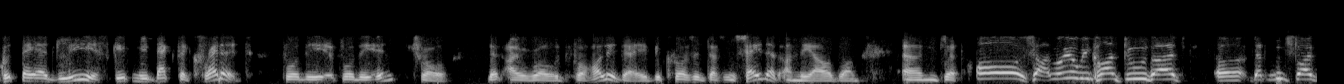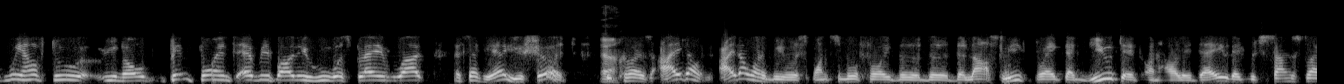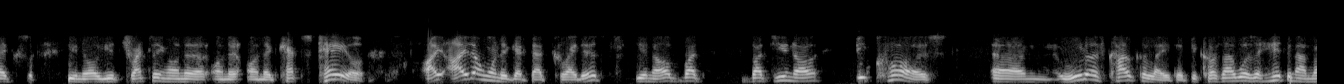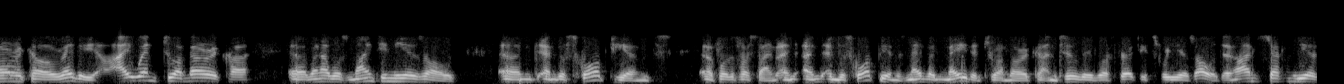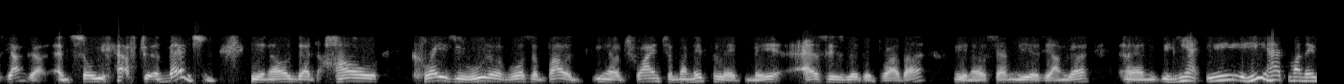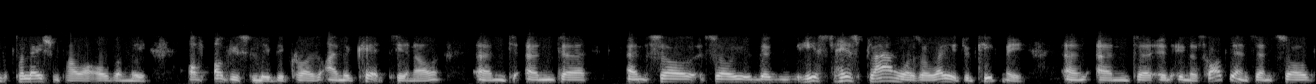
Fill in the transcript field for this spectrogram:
could they at least give me back the credit for the for the intro that I wrote for Holiday because it doesn't say that on the album. And uh, oh, sorry, we can't do that. Uh, that looks like we have to, you know, pinpoint everybody who was playing what. I said, yeah, you should. Yeah. Because I don't, I don't want to be responsible for the, the, the last lead break that you did on holiday, that which sounds like, you know, you're trotting on a on a on a cat's tail. I, I don't want to get that credit, you know, but but you know because um, Rudolf calculated because I was a hit in America already. I went to America uh, when I was 19 years old, and and the Scorpions. Uh, for the first time, and, and and the Scorpions never made it to America until they were 33 years old, and I'm seven years younger. And so you have to imagine, you know, that how crazy Rudolf was about, you know, trying to manipulate me as his little brother, you know, seven years younger. And he, he, he had manipulation power over me, obviously, because I'm a kid, you know. And, and, uh, and so, so the, his, his plan was already to keep me and, and uh, in, in the Scorpions. And so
